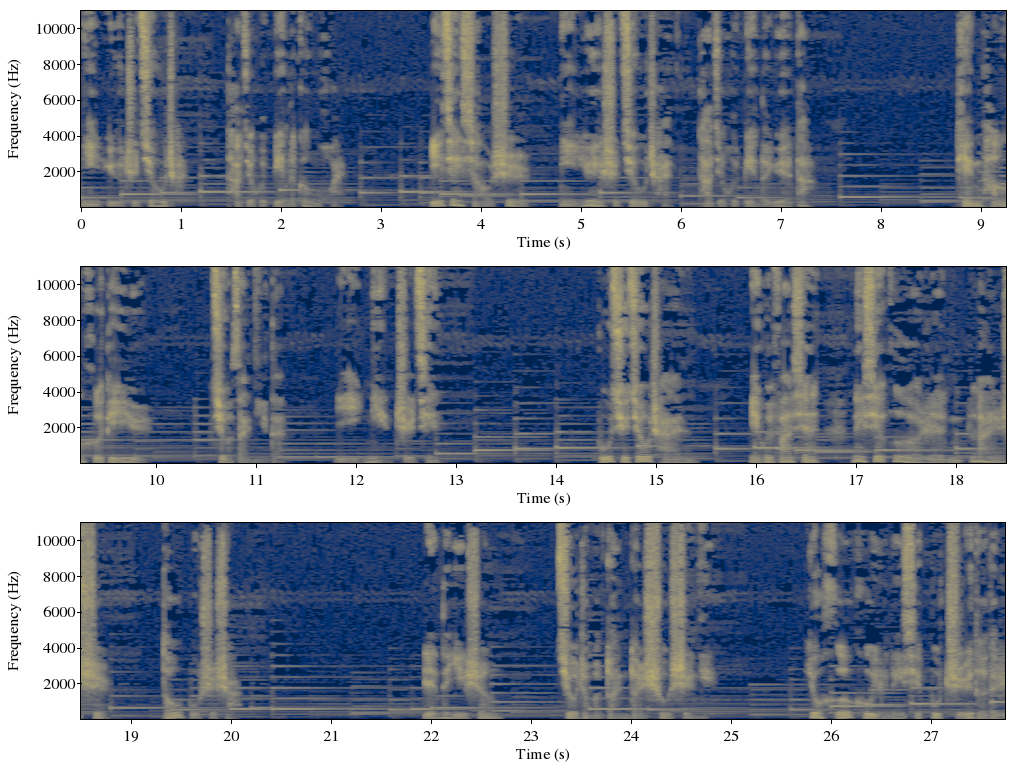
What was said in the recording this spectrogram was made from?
你与之纠缠，他就会变得更坏；一件小事，你越是纠缠，它就会变得越大。天堂和地狱，就在你的一念之间。不去纠缠，你会发现那些恶人烂事，都不是事儿。人的一生，就这么短短数十年，又何苦与那些不值得的人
